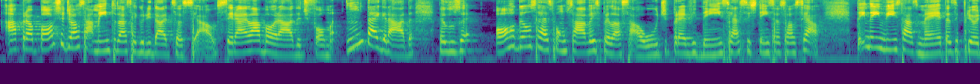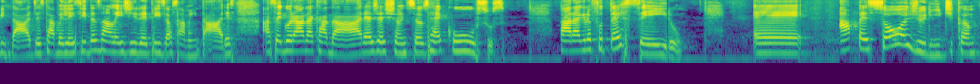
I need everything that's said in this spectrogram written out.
A proposta de orçamento da Seguridade Social será elaborada de forma integrada pelos órgãos responsáveis pela saúde, previdência e assistência social, tendo em vista as metas e prioridades estabelecidas na Lei de Diretrizes Orçamentárias, assegurada a cada área a gestão de seus recursos. Parágrafo 3 é a pessoa jurídica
